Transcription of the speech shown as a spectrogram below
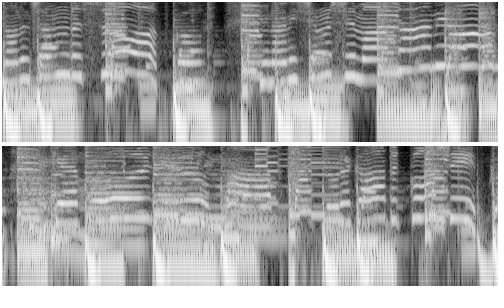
너는 잠들 수 없고 유난히 심심하다면 그게 볼 륨업 노래가 듣고 싶고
